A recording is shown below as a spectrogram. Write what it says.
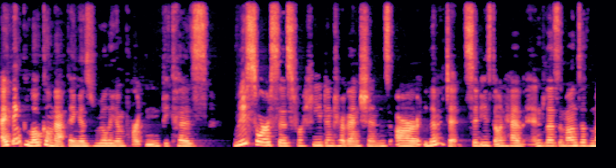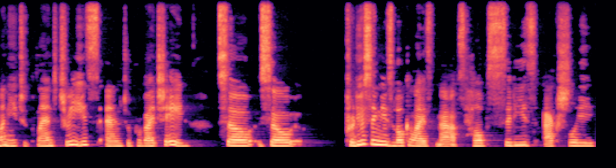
I think local mapping is really important because resources for heat interventions are limited. Cities don't have endless amounts of money to plant trees and to provide shade. So, so producing these localized maps helps cities actually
